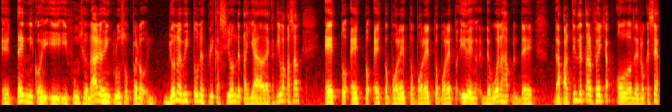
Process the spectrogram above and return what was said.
eh, técnicos y, funcionarios incluso, pero yo no he visto una explicación detallada de que aquí va a pasar esto, esto, esto, por esto, por esto, por esto, y de, buenas, de, a partir de tal fecha o de lo que sea,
